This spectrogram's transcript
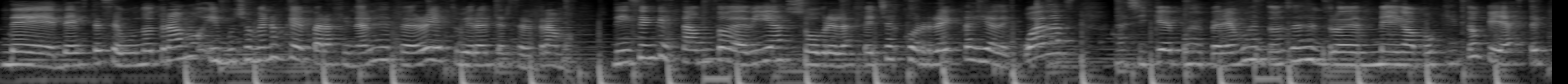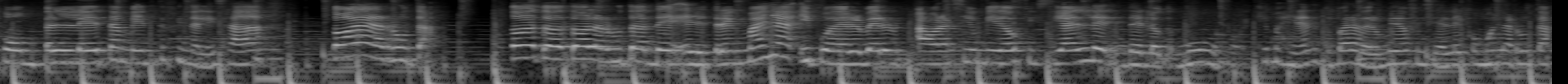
de, de este segundo tramo y mucho menos que para finales de febrero ya estuviera el tercer tramo. Dicen que están todavía sobre las fechas correctas y adecuadas, así que pues esperemos entonces dentro de mega poquito que ya esté completamente finalizada toda la ruta. Toda, toda, toda la ruta del tren Maya y poder ver ahora sí un video oficial de, lo que... Uh, es que imagínate tú para ver un video oficial de cómo es la ruta.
